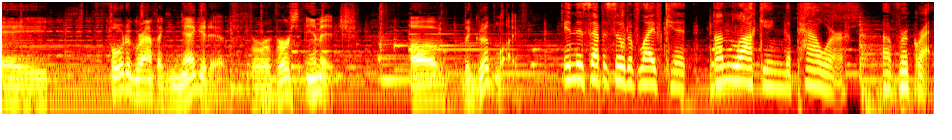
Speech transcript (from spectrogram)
a photographic negative, a reverse image of the good life. In this episode of Life Kit, unlocking the power of regret.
